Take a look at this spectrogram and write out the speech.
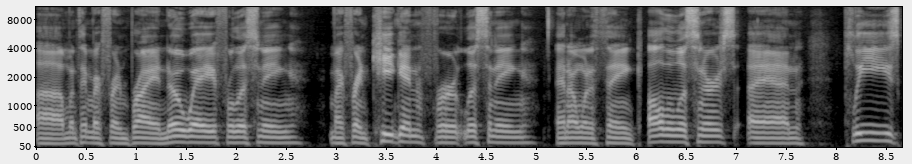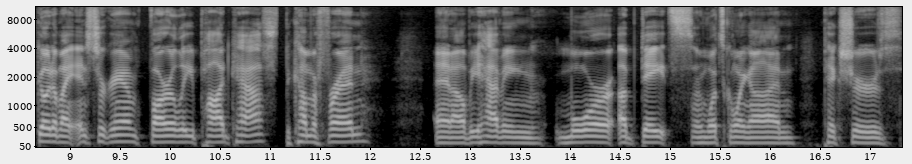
Uh, I want to thank my friend Brian No Way for listening, my friend Keegan for listening, and I want to thank all the listeners. And please go to my Instagram, Farley Podcast, become a friend, and I'll be having more updates on what's going on, pictures,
